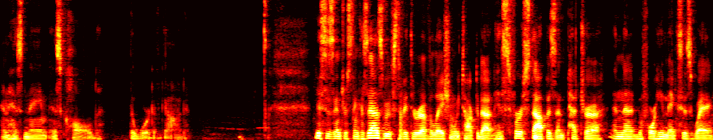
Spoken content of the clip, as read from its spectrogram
and his name is called the Word of God. this is interesting because as we've studied through Revelation, we talked about his first stop is in Petra, and then before he makes his way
